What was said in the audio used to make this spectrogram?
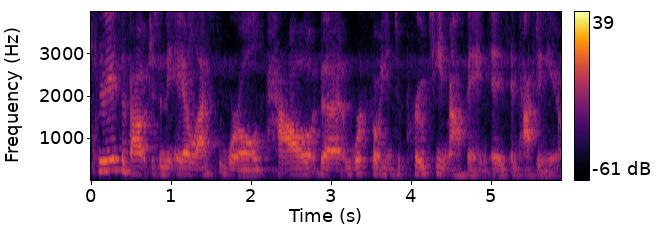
curious about just in the ALS world how the work going into protein mapping is impacting you.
